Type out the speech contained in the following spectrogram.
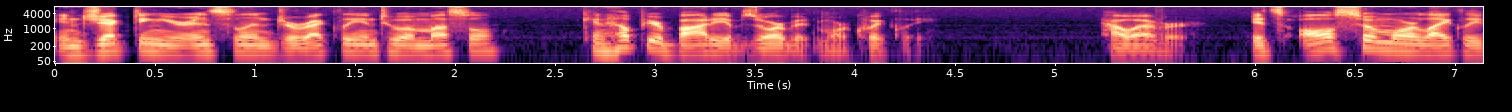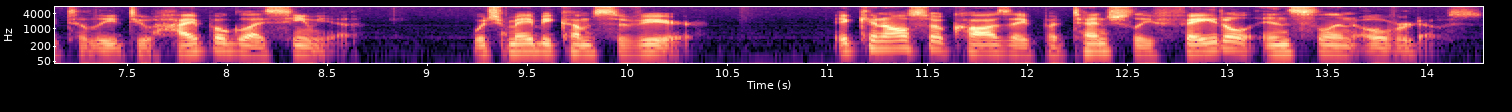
Injecting your insulin directly into a muscle can help your body absorb it more quickly. However, it's also more likely to lead to hypoglycemia, which may become severe. It can also cause a potentially fatal insulin overdose.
